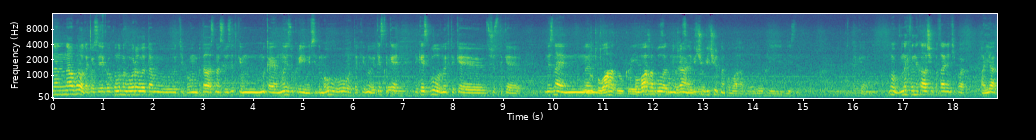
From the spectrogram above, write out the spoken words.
на, наоборот, якось, як коли ми говорили там, типу, вони питалися нас звідки, ми кажемо, ми з України, всі думали, ого, таке, ну якесь таке, якесь було в них таке, щось таке, не знаю, не- Ну, Повага до України. Повага була, ну реально, відчу, відчутна повага була до України, дійсно. Таке, ну, в них виникало ще питання, типу, а як,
